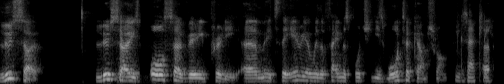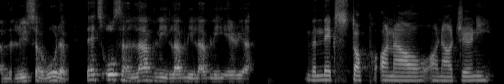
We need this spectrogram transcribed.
Luso. Luso is also very pretty. Um, it's the area where the famous Portuguese water comes from. Exactly. Um, the Luso water. That's also a lovely, lovely, lovely area the next stop on our on our journey,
